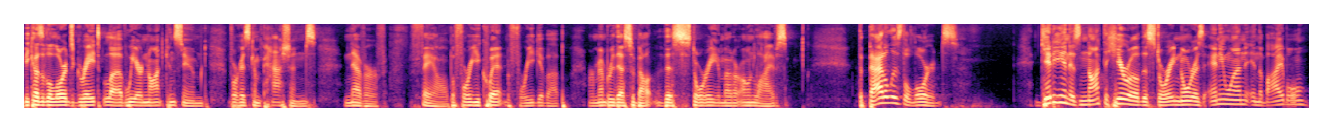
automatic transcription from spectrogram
Because of the Lord's great love, we are not consumed, for his compassions never fail. Before you quit, before you give up, remember this about this story, about our own lives. The battle is the Lord's. Gideon is not the hero of the story, nor is anyone in the Bible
